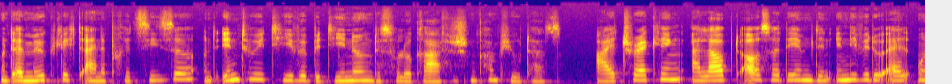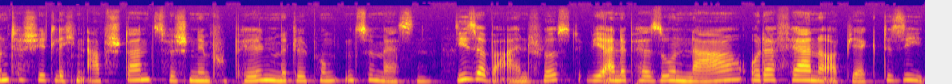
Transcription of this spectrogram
und ermöglicht eine präzise und intuitive Bedienung des holographischen Computers. Eye-Tracking erlaubt außerdem, den individuell unterschiedlichen Abstand zwischen den Pupillenmittelpunkten zu messen. Dieser beeinflusst, wie eine Person nahe oder ferne Objekte sieht.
